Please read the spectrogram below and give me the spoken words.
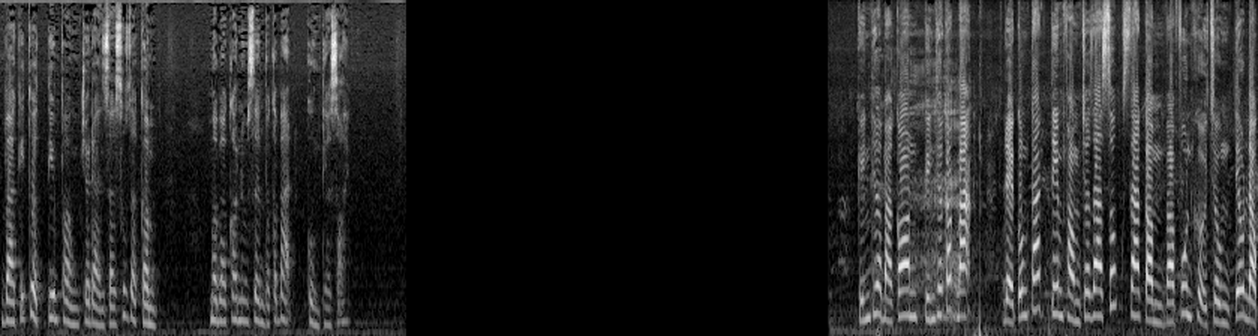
và kỹ thuật tiêm phòng cho đàn gia súc gia cầm. Mời bà con nông dân và các bạn cùng theo dõi. Kính thưa bà con, kính thưa các bạn, để công tác tiêm phòng cho gia súc, gia cầm và phun khử trùng tiêu độc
